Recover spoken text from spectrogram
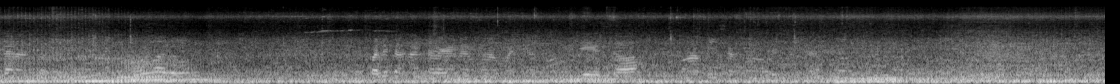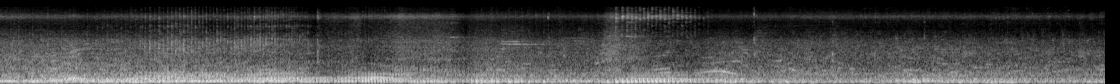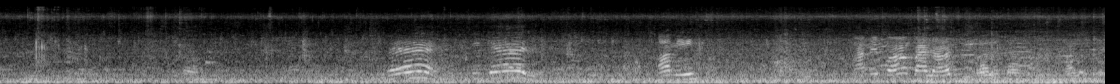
Na ito. Oo, ano? Palitan na talaga ng mga kanya. Dito. Mga pisang mga original. Eh! Mami? Mami po, balot. Balot na. Balot na.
